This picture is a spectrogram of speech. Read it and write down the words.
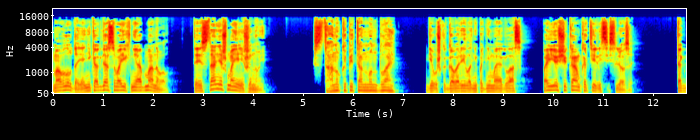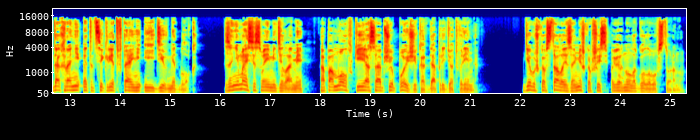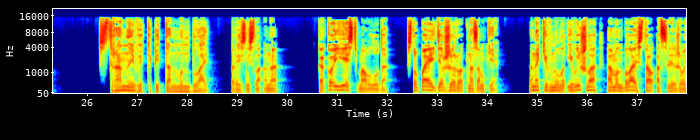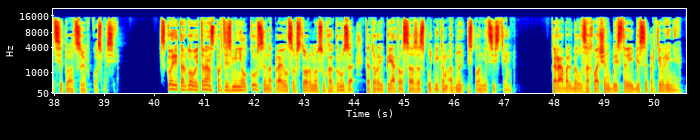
«Мавлуда, я никогда своих не обманывал. Ты станешь моей женой?» «Стану, капитан Монблай», — девушка говорила, не поднимая глаз. По ее щекам катились слезы. Тогда храни этот секрет в тайне и иди в медблок. Занимайся своими делами, а помолвке я сообщу позже, когда придет время». Девушка встала и, замешкавшись, повернула голову в сторону. «Странный вы, капитан Мунблай», — произнесла она. «Какой есть, Мавлуда. Ступай и держи рот на замке». Она кивнула и вышла, а Монблай стал отслеживать ситуацию в космосе. Вскоре торговый транспорт изменил курс и направился в сторону сухогруза, который прятался за спутником одной из планет системы. Корабль был захвачен быстро и без сопротивления.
